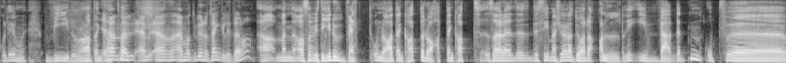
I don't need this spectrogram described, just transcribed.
modig å vite om du har hatt en Ja, katt. men jeg, jeg, jeg måtte begynne å tenke litt der, da. Ja, men altså, hvis ikke du vet om du har hatt en katt, og du har hatt en katt, så er det, det, det sier meg selv at du hadde aldri i verden opp, øh,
